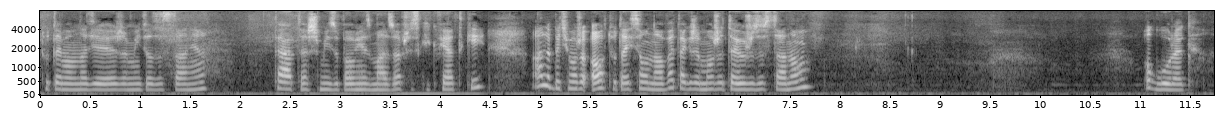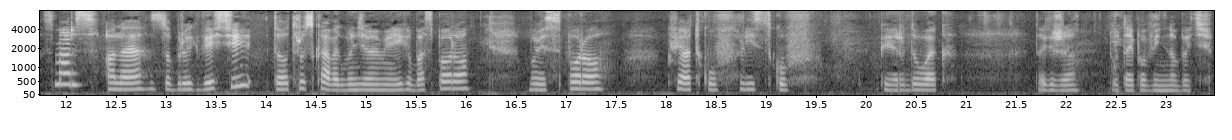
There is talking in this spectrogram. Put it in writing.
Tutaj mam nadzieję, że mi to zostanie. Ta też mi zupełnie zmarzła, wszystkie kwiatki. Ale być może, o, tutaj są nowe, także może te już zostaną. Ogórek zmarzł, ale z dobrych wieści to truskawek będziemy mieli chyba sporo, bo jest sporo kwiatków, listków, pierdółek. Także tutaj powinno być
